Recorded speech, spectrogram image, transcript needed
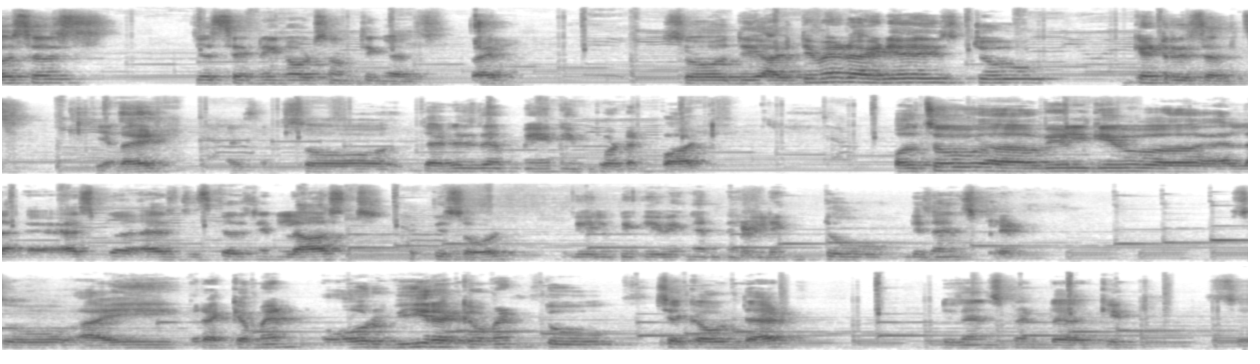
versus just sending out something else, right? So the ultimate idea is to get results, yes right? So that is the main important part. Also, uh, we'll give uh, as as discussed in last episode, we'll be giving a link to Design Sprint. So I recommend or we recommend to check out that Design Sprint uh, kit. So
